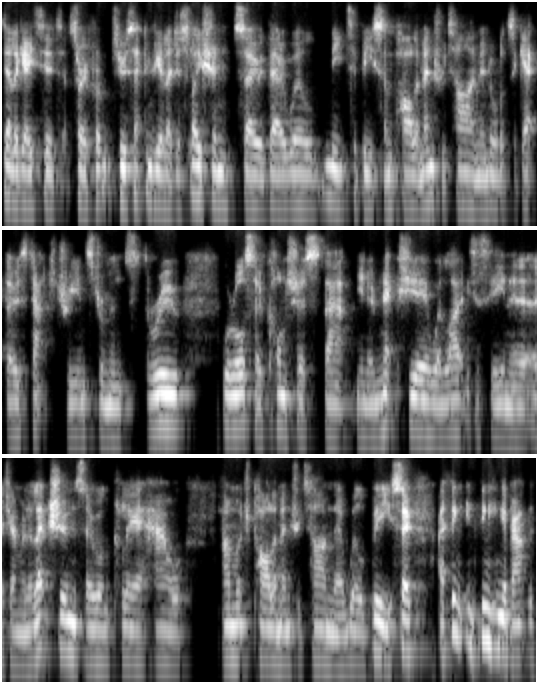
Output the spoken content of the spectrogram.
delegated, sorry, from through secondary legislation. So there will need to be some parliamentary time in order to get those statutory instruments through. We're also conscious that you know next year we're likely to see a, a general election, so unclear how how much parliamentary time there will be. So I think in thinking about the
